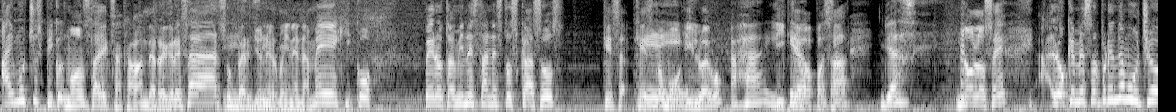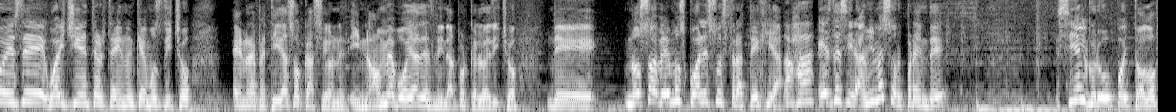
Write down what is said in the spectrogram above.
Hay muchos picos. Monster X acaban de regresar, Super Junior vienen a México, pero también están estos casos que es, que es como, ¿y luego? Ajá, ¿y, qué, va a pasar? Ya sé. No lo sé. Lo que me sorprende mucho es de YG Entertainment que hemos dicho en repetidas ocasiones, y no me voy a deslindar porque lo he dicho, de no sabemos cuál es su estrategia. Ajá. Es decir, a mí me sorprende, sí el grupo y todo,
